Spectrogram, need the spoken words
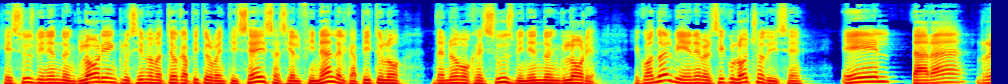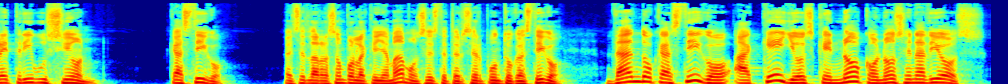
Jesús viniendo en gloria, inclusive Mateo capítulo 26, hacia el final del capítulo, de nuevo Jesús viniendo en gloria. Y cuando Él viene, versículo 8 dice, Él dará retribución, castigo. Esa es la razón por la que llamamos este tercer punto castigo. Dando castigo a aquellos que no conocen a Dios.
